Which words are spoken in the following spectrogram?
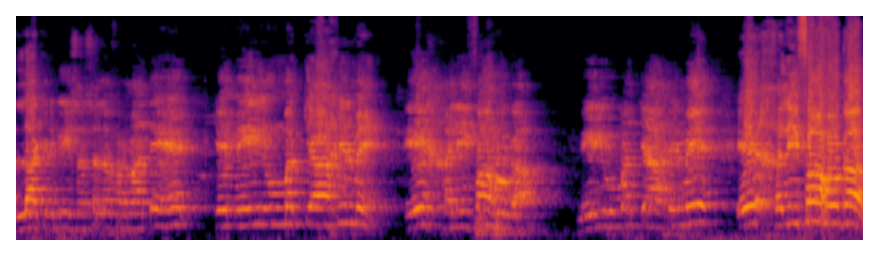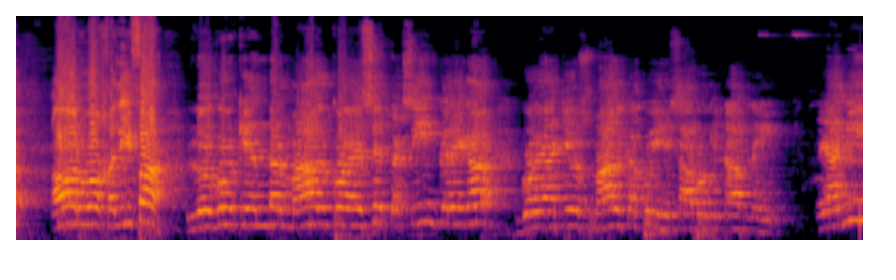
اللہ کے نبی صلی اللہ علیہ وسلم فرماتے ہیں کہ میری امت کے آخر میں ایک خلیفہ ہوگا۔ میری امت کے آخر میں ایک خلیفہ ہوگا۔ اور وہ خلیفہ لوگوں کے اندر مال کو ایسے تقسیم کرے گا، گویا کہ اس مال کا کوئی حساب و کتاب نہیں۔ یعنی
